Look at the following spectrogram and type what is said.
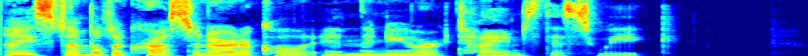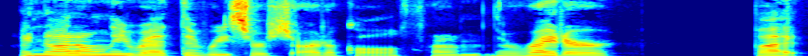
I stumbled across an article in the New York Times this week. I not only read the research article from the writer, but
